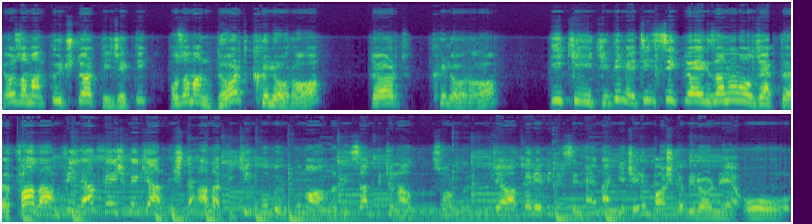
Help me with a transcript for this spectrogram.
E o zaman 3 4 diyecektik. O zaman 4 kloro 4 kloro 2,2 dimetil sikloheksanon olacaktı falan filan feşmekan. İşte ana fikir budur. Bunu anladıysan bütün halkalı sorularına cevap verebilirsin. Hemen geçelim başka bir örneğe. Oo,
